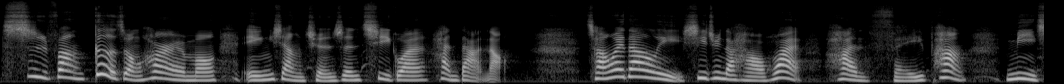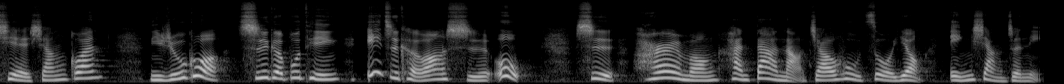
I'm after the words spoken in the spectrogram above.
释放各种荷尔蒙，影响全身器官和大脑。肠胃道里细菌的好坏。和肥胖密切相关。你如果吃个不停，一直渴望食物，是荷尔蒙和大脑交互作用影响着你。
